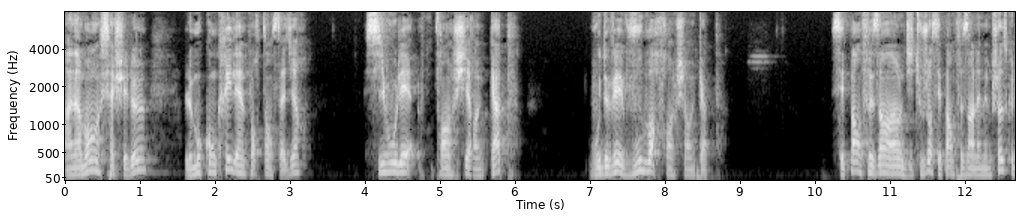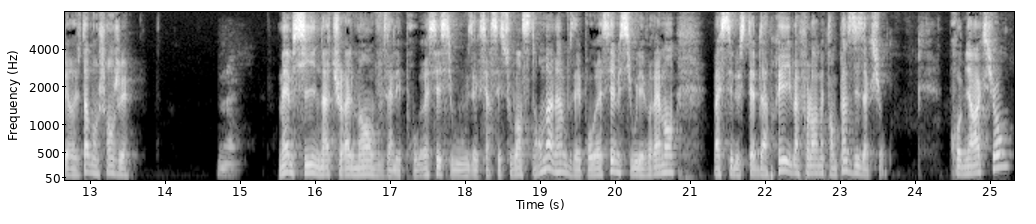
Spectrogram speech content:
en amont, sachez-le, le mot concret, il est important. C'est-à-dire, si vous voulez franchir un cap, vous devez vouloir franchir un cap. C'est pas en faisant, hein, on le dit toujours, c'est pas en faisant la même chose que les résultats vont changer. Même si naturellement vous allez progresser, si vous vous exercez souvent, c'est normal, hein, vous allez progresser, mais si vous voulez vraiment passer le step d'après, il va falloir mettre en place des actions. Première action,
